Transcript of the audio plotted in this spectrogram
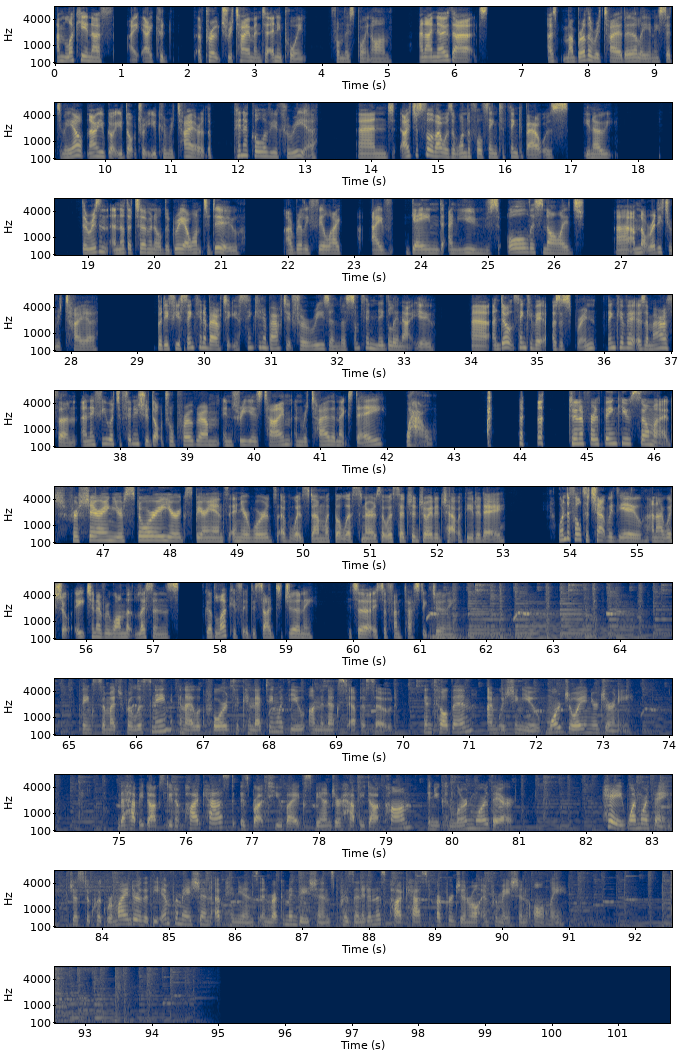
I'm lucky enough, I, I could approach retirement at any point from this point on. And I know that as my brother retired early and he said to me, Oh, now you've got your doctorate, you can retire at the pinnacle of your career. And I just thought that was a wonderful thing to think about was, you know, there isn't another terminal degree I want to do. I really feel like I've gained and used all this knowledge. Uh, I'm not ready to retire. But if you're thinking about it, you're thinking about it for a reason. There's something niggling at you. Uh, and don't think of it as a sprint, think of it as a marathon. And if you were to finish your doctoral program in three years' time and retire the next day, wow. Jennifer, thank you so much for sharing your story, your experience, and your words of wisdom with the listeners. It was such a joy to chat with you today. Wonderful to chat with you. And I wish each and every one that listens good luck if they decide to journey. It's a, it's a fantastic journey. Thanks so much for listening, and I look forward to connecting with you on the next episode. Until then, I'm wishing you more joy in your journey. The Happy Doc Student Podcast is brought to you by expandyourhappy.com, and you can learn more there. Hey, one more thing. Just a quick reminder that the information, opinions, and recommendations presented in this podcast are for general information only.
